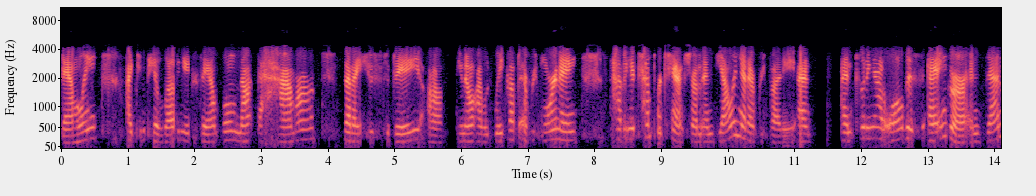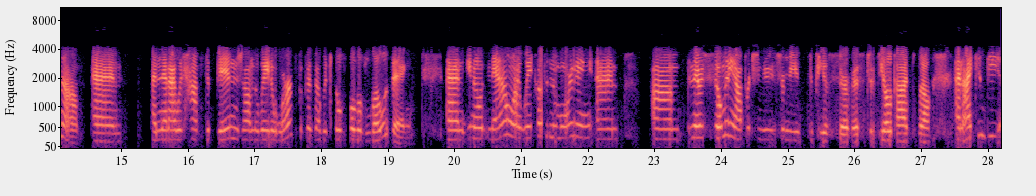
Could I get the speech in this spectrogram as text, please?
family. I can be a loving example, not the hammer that I used to be. Um, you know, I would wake up every morning having a temper tantrum and yelling at everybody and and putting out all this anger and venom and and then I would have to binge on the way to work because I was so full of loathing. And you know, now I wake up in the morning and um and there's so many opportunities for me to be of service, to feel God's will. And I can be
